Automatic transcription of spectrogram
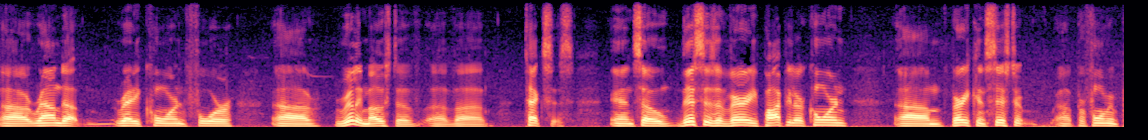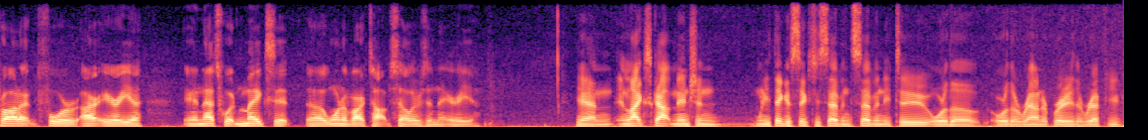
uh, Roundup Ready corn for uh, really most of, of uh, Texas. And so this is a very popular corn, um, very consistent performing product for our area, and that's what makes it one of our top sellers in the area. Yeah, and, and like Scott mentioned, when you think of 6772 or the or the Roundup Ready, the Refuge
